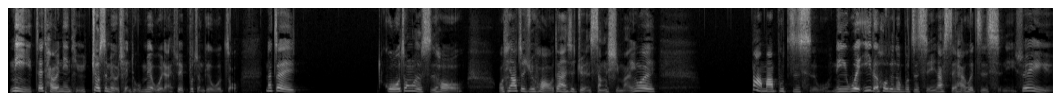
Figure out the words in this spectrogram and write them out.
你在台湾念体育就是没有前途、没有未来，所以不准给我走。那在国中的时候，我听到这句话，我当然是觉得很伤心嘛，因为爸妈不支持我，你唯一的后盾都不支持你，那谁还会支持你？所以，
